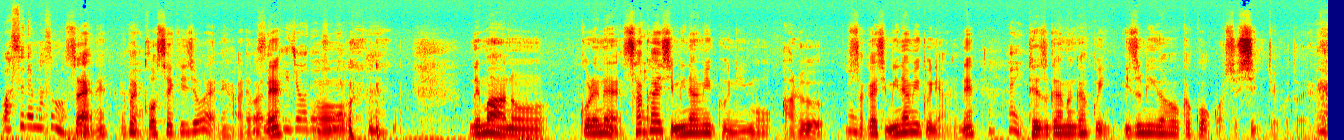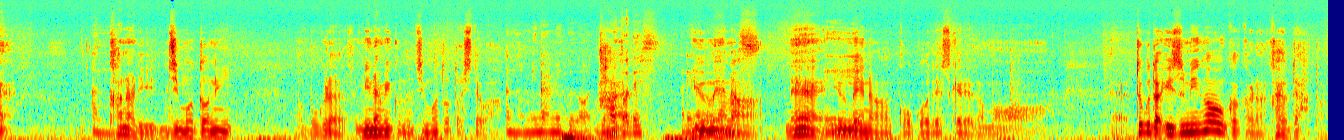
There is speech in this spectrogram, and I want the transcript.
忘れますもんね。うそうやね。やっぱりはい。戸籍上やね、あれはね。戸籍上ですね、うん。はい。でまああのこれね堺市南区にもある、はい。堺市南区にあるね手塚山学院泉ヶ丘高校出身ということでね、かなり地元に僕ら南区の地元としては。あの南区の地元です、有名なねええ。有名な高校ですけれども、えーということは泉ヶ丘から通ってはったの？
